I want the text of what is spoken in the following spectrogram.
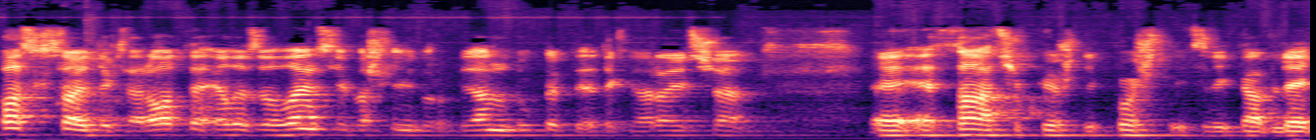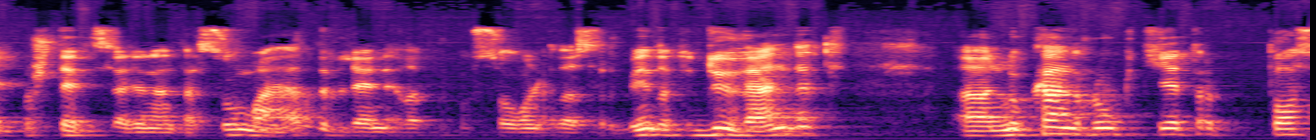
pas kësaj deklarate edhe zëdhënësi i Bashkimit Evropian duke e deklaruar që e, e tha që ky është një kusht i cili ka vlejt për shtetet që janë anëtarësuar më herët dhe vlen edhe për Kosovën edhe Serbinë dhe të dy vendet Nuk kanë rrugë tjetër pos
